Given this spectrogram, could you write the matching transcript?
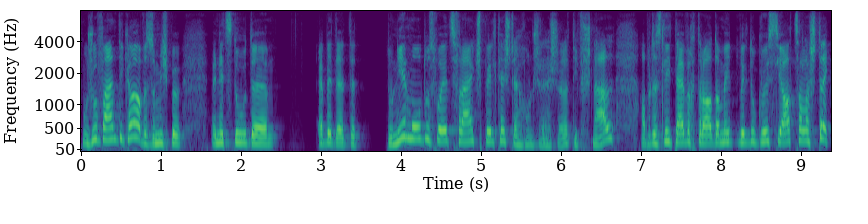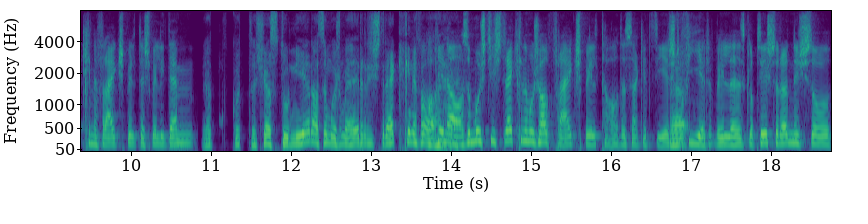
musst du aufwendig haben. Also zum Beispiel, wenn jetzt du den, eben den, den Turniermodus, den du jetzt freigespielt hast, dann kommst du relativ schnell. Aber das liegt einfach daran, damit, weil du eine gewisse Anzahl an Strecken freigespielt hast, weil in dem... Ja gut, das ist ja das Turnier, also musst du mehrere Strecken fahren. Genau, also musst die Strecken musst halt freigespielt haben, das sagen jetzt die ersten ja. vier. Weil äh, ich glaube, das erste Rennen ist so,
